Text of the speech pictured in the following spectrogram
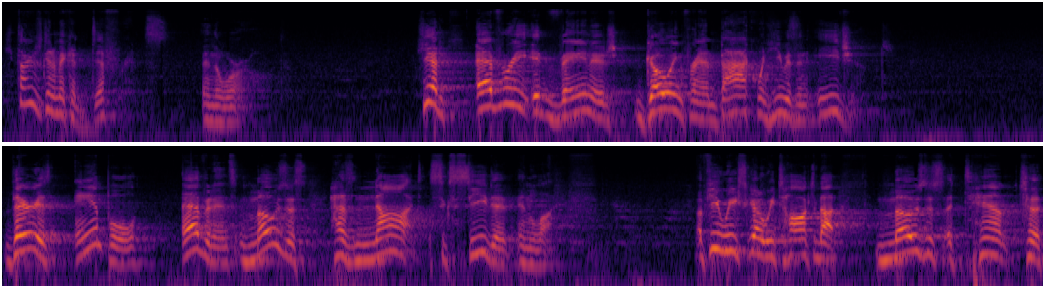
he thought he was going to make a difference in the world. He had every advantage going for him back when he was in Egypt. There is ample evidence Moses has not succeeded in life. A few weeks ago, we talked about Moses' attempt to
